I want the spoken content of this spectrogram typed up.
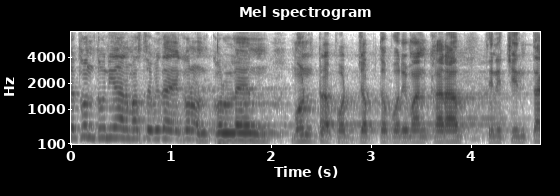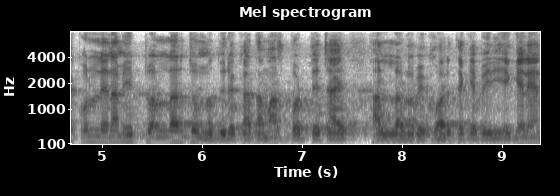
দেখুন দুনিয়ার মাছতে বিদায় গ্রহণ করলেন। মনটা পর্যাপ্ত পরিমাণ খারাপ। তিনি চিন্তা করলেন, আমি একটু আল্লাহর জন্য দূরে কাতা মাছ পড়তে চাই। আল্লাহ নবী ঘর থেকে বেরিয়ে গেলেন।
